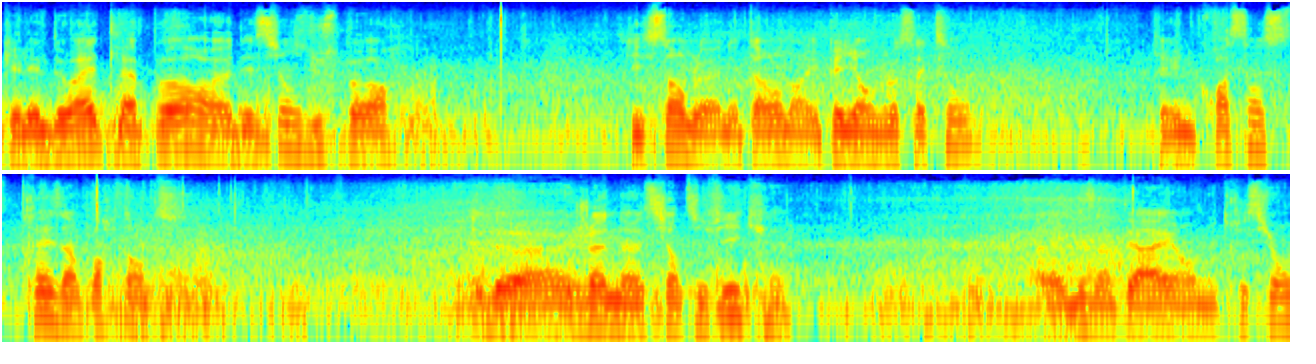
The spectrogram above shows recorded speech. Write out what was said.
Quel doit être l'apport euh, des sciences du sport Qui semble, notamment dans les pays anglo-saxons, qu'il y a une croissance très importante de jeunes scientifiques avec des intérêts en nutrition,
